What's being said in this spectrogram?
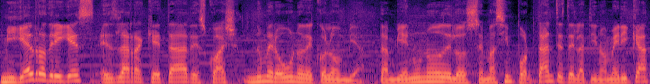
Miguel Rodríguez es la raqueta de squash número uno de Colombia, también uno de los más importantes de Latinoamérica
